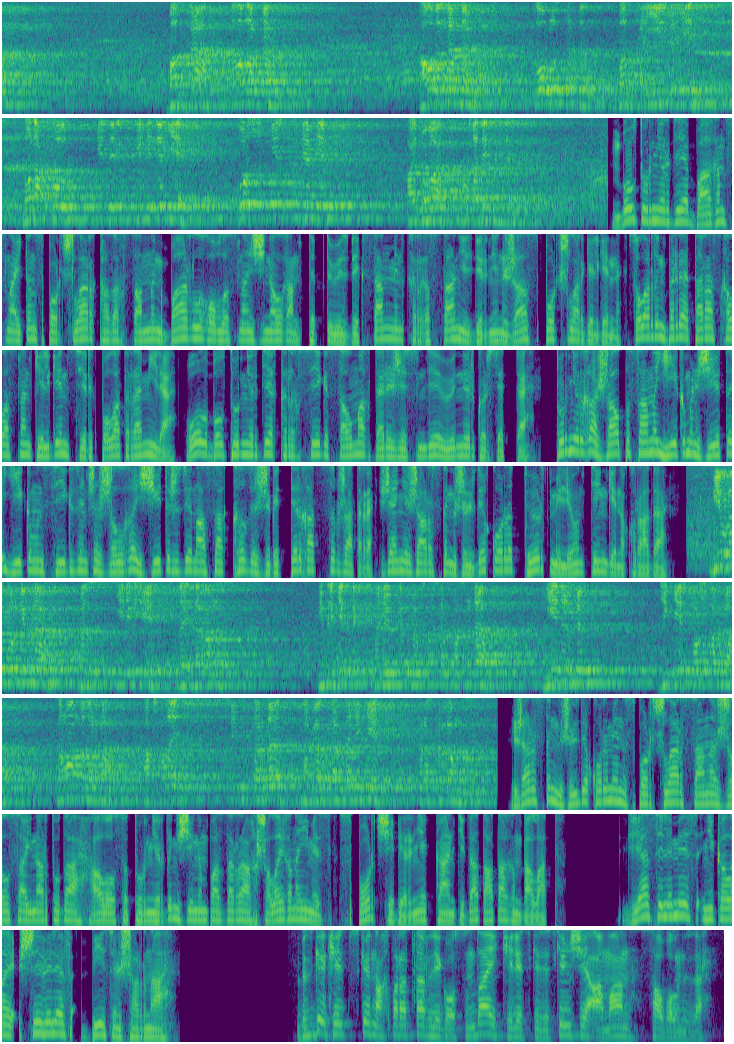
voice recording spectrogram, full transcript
басқа қалалардан аудандардан облыстардан басқа елдерге қонақ болып келгендерге қош келдіңіздер деп айтуға рұқсат етіңіздер Бұл турнирде бағын сынайтын спортшылар Қазақстанның барлық облысынан жиналған, тіпті Өзбекстан мен Қырғызстан елдерінен жас спортшылар келген. Солардың бірі Тарас қаласынан келген Серікболат Рамиля. Ол бұл турнирде 48 салмақ дәрежесінде өнер көрсетті. Турнирға жалпы саны 2007-2008 жылғы 700-ден аса қыз жігіттер қатысып жатыр және жарыстың жүлде қоры 4 миллион теңгені құрады. Биылғы турнирда біз ерекше дайындағанбыз. Мемлекеттік әлеуметтік тапсырыс арқасында ең үздік жеке спортшыларға, командаларға ақшалай сыйлықтарды, наградтарды жеке қарастырғанбыз. Жарыстың жүлде қоры мен спортшылар саны жыл сайын артуда, ал осы турнирдің жеңімпаздары ақшалай ғана емес, спорт шеберіне кандидат атағын да алады. Диас Елемес, Николай Шевелев, бесінші арна. Бізге келіп түскен ақпараттар легі осындай, келесі кездескенше аман, сау болыңыздар.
